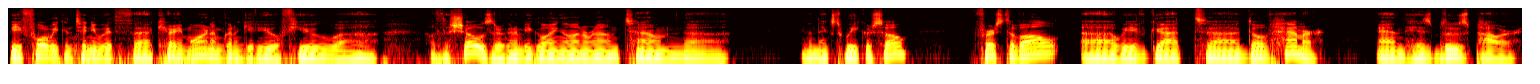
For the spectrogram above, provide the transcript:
Before we continue with uh, Kerry Moran, I'm going to give you a few uh, of the shows that are going to be going on around town uh, in the next week or so. First of all, uh, we've got uh, Dov Hammer and his blues power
